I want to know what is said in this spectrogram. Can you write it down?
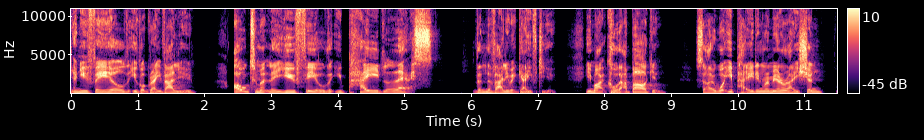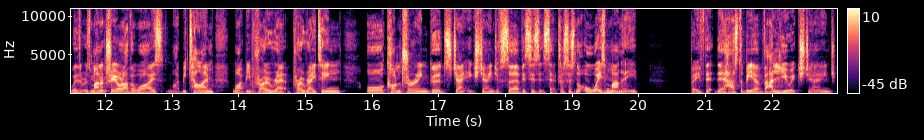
and you feel that you've got great value, ultimately you feel that you paid less than the value it gave to you. You might call that a bargain. So, what you paid in remuneration, whether it was monetary or otherwise, might be time, might be prorating or contraring goods, exchange of services, etc. So, it's not always money. But if there has to be a value exchange,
